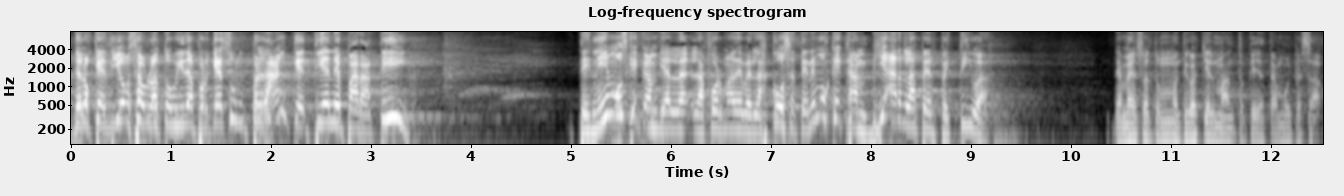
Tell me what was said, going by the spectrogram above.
de lo que Dios habló a tu vida. Porque es un plan que tiene para ti. Tenemos que cambiar la, forma de ver las cosas. Tenemos que cambiar la perspectiva. Déjame suelto un momentico aquí el manto que ya está muy pesado.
